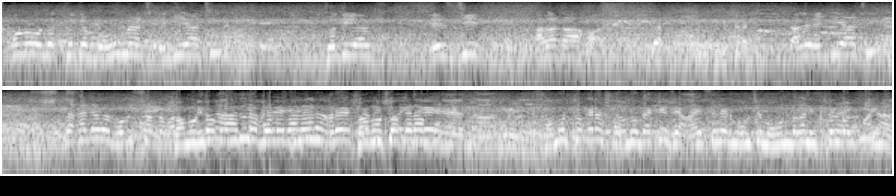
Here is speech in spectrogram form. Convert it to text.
এখনও ওদের থেকে বহু ম্যাচ এগিয়ে আছি। যদি এসজি আলাদা হয়। তাহলে এগিয়ে আছি। দেখা যাবে ভবিষ্যৎ আবার। সমর্থকরা বলে গেলেন। সমর্থকেরা সমর্থকেরা স্বপ্ন দেখে যে আইএসএল এর মঞ্চে মোহনবাগান ইস্ট বেঙ্গল ফাইনাল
